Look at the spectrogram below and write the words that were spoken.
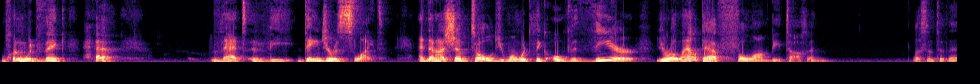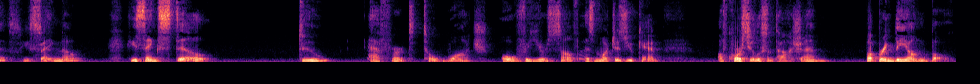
One would think that the danger is slight and then Hashem told you, one would think over there you're allowed to have full on bitachon. Listen to this. He's saying no. He's saying still, do effort to watch over yourself as much as you can. Of course, you listen to Hashem, but bring the young bull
